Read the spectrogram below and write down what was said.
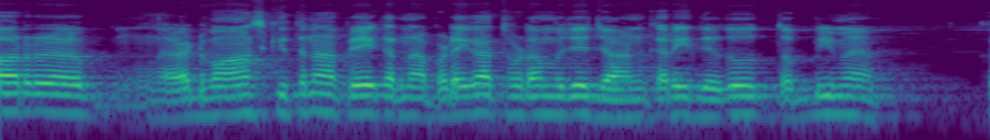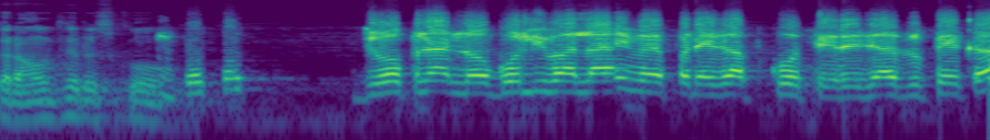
और एडवांस कितना पे करना पड़ेगा थोड़ा मुझे जानकारी दे दो तब भी मैं कराऊं फिर उसको। जो अपना नौ गोली वाला है वह पड़ेगा आपको तेरह हज़ार रुपए का।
